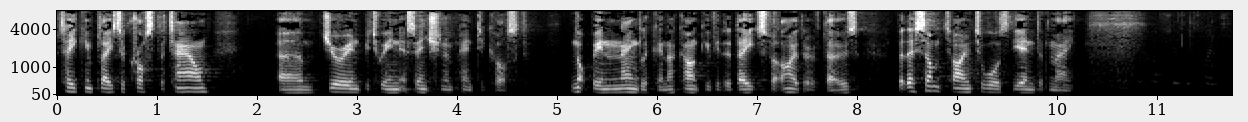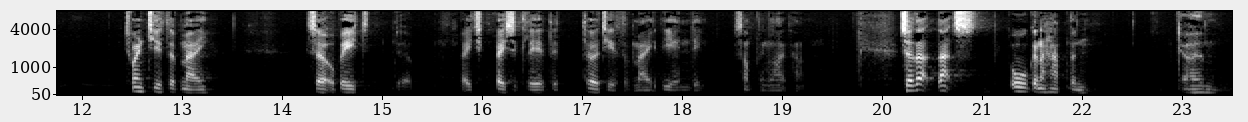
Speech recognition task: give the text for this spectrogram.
taking place across the town um, during between Ascension and Pentecost. Not being an Anglican, I can't give you the dates for either of those, but they're sometime towards the end of May. 20th of May. So it'll be uh, basically at the 30th of May, the ending, something like that. So that, that's all going to happen um,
